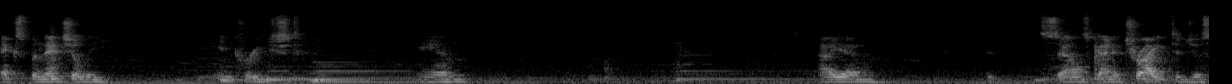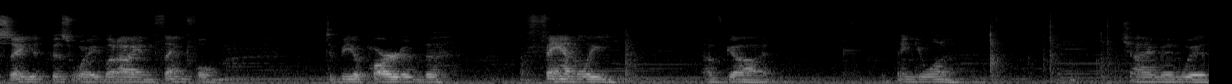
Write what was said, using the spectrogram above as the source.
exponentially increased. And I am, it sounds kind of trite to just say it this way, but I am thankful to be a part of the family of God. The Thing you want to chime in with?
